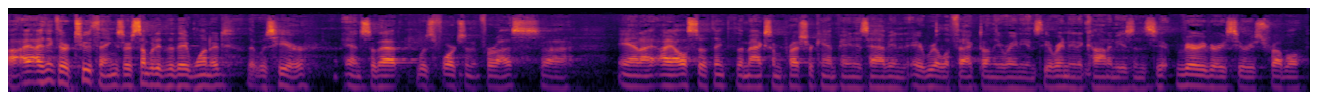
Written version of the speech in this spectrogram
Uh, I, I, think there are two things. There's somebody that they wanted that was here, and so that was fortunate for us. Uh, and I, I, also think that the maximum pressure campaign is having a real effect on the Iranians. The Iranian economy is in very, very serious trouble.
